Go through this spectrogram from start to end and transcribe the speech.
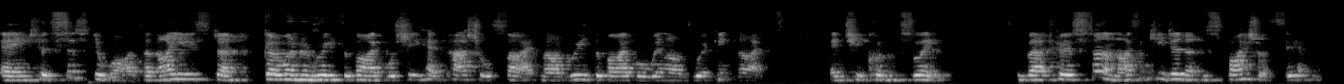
and his sister was. And I used to go in and read the Bible. She had partial sight, and I'd read the Bible when I was working nights, and she couldn't sleep. But her son, I think he did it in spite of them.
